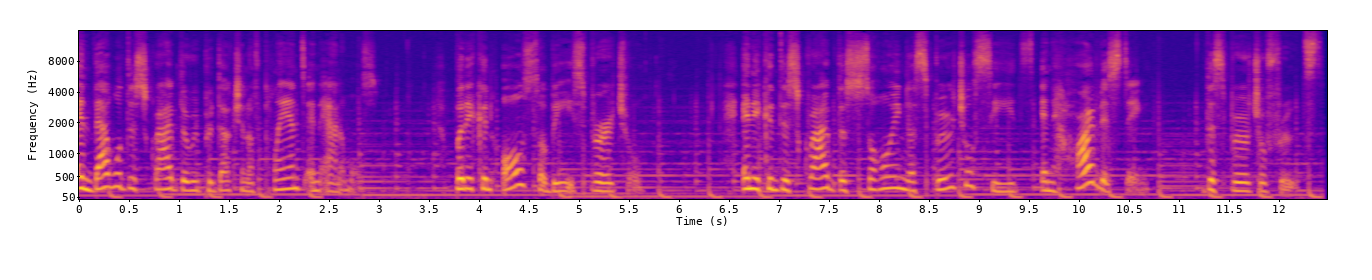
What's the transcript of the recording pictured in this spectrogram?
and that will describe the reproduction of plants and animals. But it can also be spiritual, and it can describe the sowing of spiritual seeds and harvesting the spiritual fruits.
